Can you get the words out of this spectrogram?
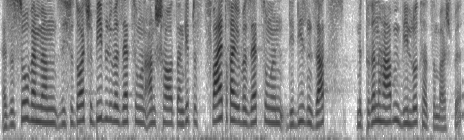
Es ist so, wenn man sich so deutsche Bibelübersetzungen anschaut, dann gibt es zwei, drei Übersetzungen, die diesen Satz mit drin haben, wie Luther zum Beispiel.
